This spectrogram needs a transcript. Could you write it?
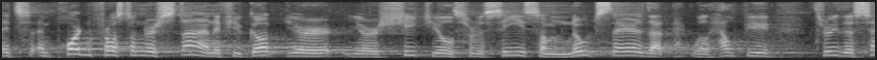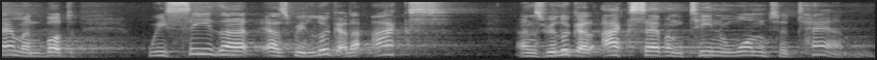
it's important for us to understand. If you've got your, your sheet, you'll sort of see some notes there that will help you through the sermon. But we see that as we look at Acts and as we look at Acts 17 1 to 10,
